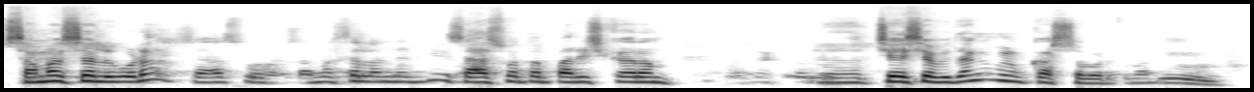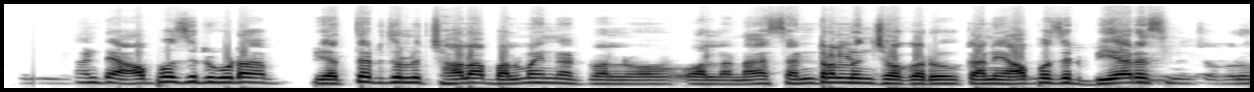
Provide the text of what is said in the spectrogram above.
సమస్యలు కూడా శాశ్వత సమస్యలన్నిటికీ శాశ్వత పరిష్కారం చేసే విధంగా మేము కష్టపడుతున్నాం. అంటే ఆపోజిట్ కూడా ప్రత్యర్థులు చాలా బలమైన వాళ్ళ సెంట్రల్ నుంచి ఒకరు కానీ ఆపోజిట్ బీఆర్ఎస్ నుంచి ఒకరు.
